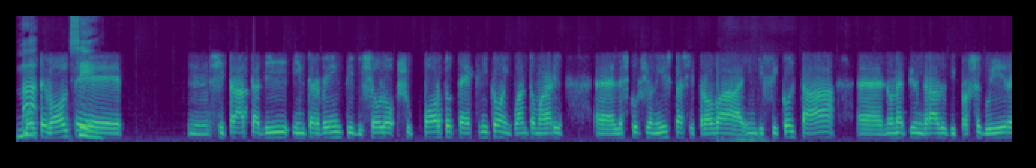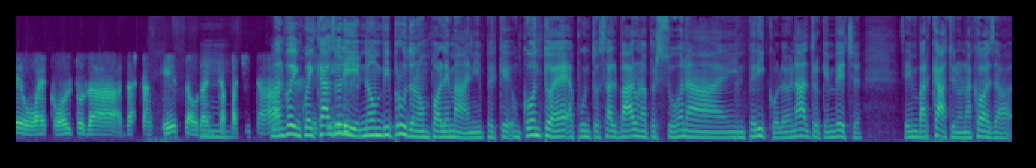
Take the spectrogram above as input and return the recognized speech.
Ma, Molte volte sì mh, mm, si tratta di interventi di solo supporto tecnico in quanto magari eh, l'escursionista si trova in difficoltà, eh, non è più in grado di proseguire o è colto da, da stanchezza o da mm. incapacità. Ma voi in quel caso quindi... lì non vi prudono un po' le mani perché un conto è appunto salvare una persona in pericolo e un altro che invece si è imbarcato in una cosa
